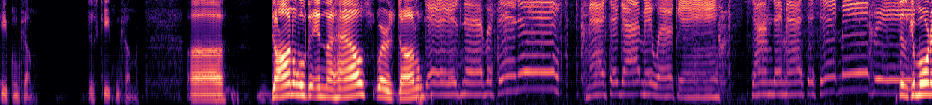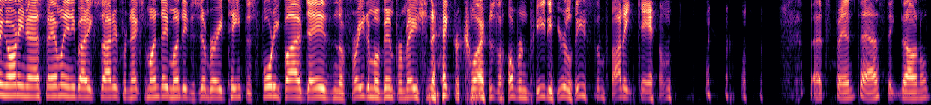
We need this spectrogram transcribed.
Keep them coming. Just keep them coming. Uh, Donald in the house. Where's Donald? Never finished. Master got me working. Someday Master set me free. Says, Good morning, Arnie Nass family. Anybody excited for next Monday? Monday, December 18th is 45 days, and the Freedom of Information Act requires Auburn PD release the body cam. That's fantastic, Donald.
